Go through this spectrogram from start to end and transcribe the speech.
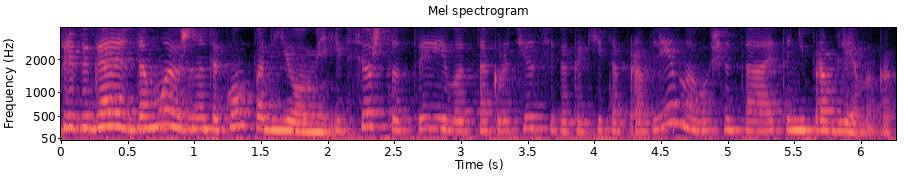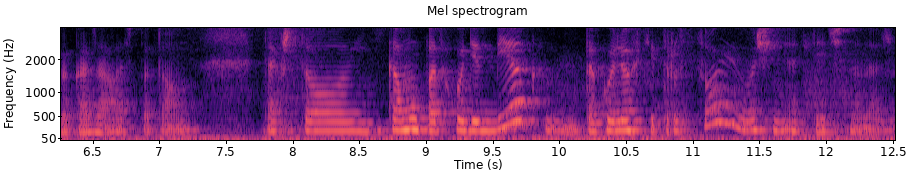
Прибегаешь домой уже на таком подъеме, и все, что ты вот накрутил себе какие-то проблемы, в общем-то, это не проблемы, как оказалось потом. Так что кому подходит бег, такой легкий трусцой, очень отлично даже.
